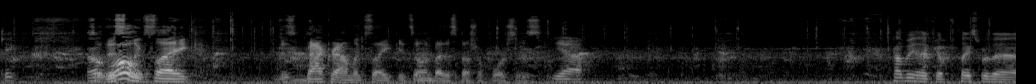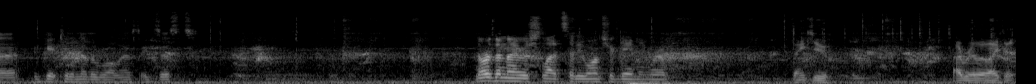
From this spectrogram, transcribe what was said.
Kick. So Oh, this whoa. looks like this background looks like it's owned by the special forces. Yeah. Probably like a place where the gate to another world exists. Northern Irish lad said he wants your gaming room. Thank you. I really like it.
